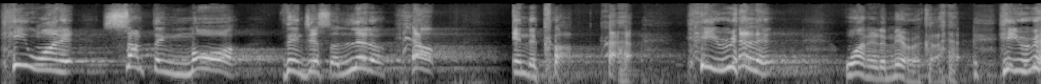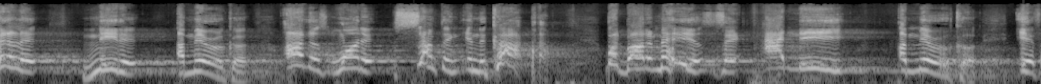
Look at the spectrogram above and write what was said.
He wanted something more than just a little help in the cup. he really wanted a miracle. he really needed a miracle. Others wanted something in the cup. But Bartimaeus said, I need a miracle. If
